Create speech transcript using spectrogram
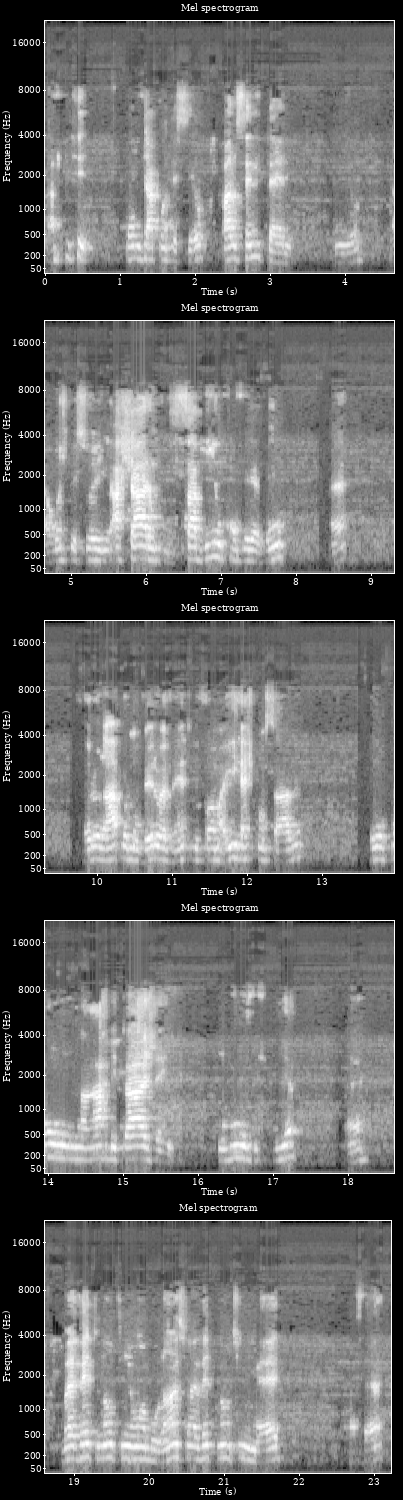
como já aconteceu, para o cemitério. Entendeu? Algumas pessoas acharam que sabiam fazer evento, né? foram lá promover o evento de forma irresponsável, com uma arbitragem que não existia. Né? O evento não tinha uma ambulância, o evento não tinha um médico, tá certo?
